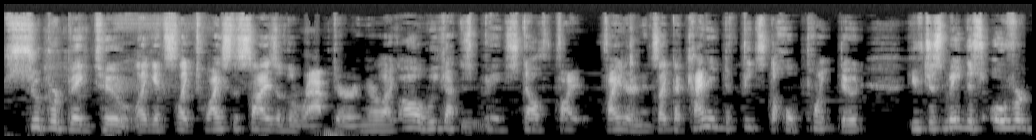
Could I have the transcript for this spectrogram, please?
super big too. Like it's like twice the size of the Raptor, and they're like, "Oh, we got this big stealth fight, fighter," and it's like that kind of defeats the whole point, dude. You've just made this over,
